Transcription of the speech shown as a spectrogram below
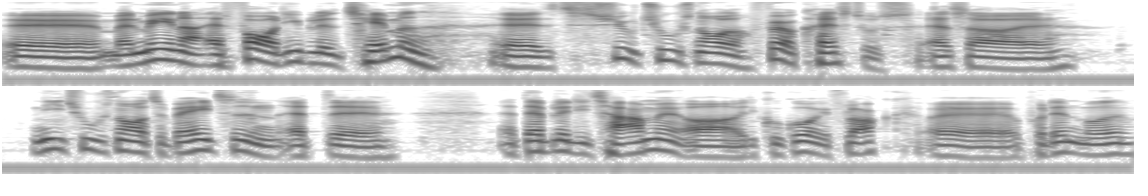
Øh, man mener, at for de er blevet tæmmet øh, 7.000 år før Kristus, altså øh, 9.000 år tilbage i tiden, at, øh, at der blev de tamme, og de kunne gå i flok øh, på den måde.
